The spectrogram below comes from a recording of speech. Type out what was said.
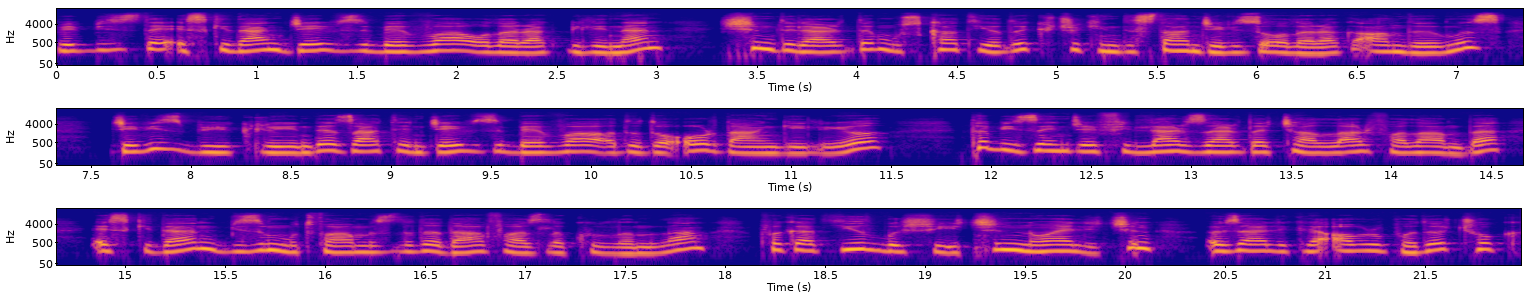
ve bizde eskiden cevzi bevva olarak bilinen şimdilerde muskat ya da küçük Hindistan cevizi olarak andığımız ceviz büyüklüğünde zaten cevzi bevva adı da oradan geliyor. Tabi zencefiller, zerdeçallar falan da eskiden bizim mutfağımızda da daha fazla kullanılan fakat yılbaşı için, Noel için özellikle Avrupa'da çok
